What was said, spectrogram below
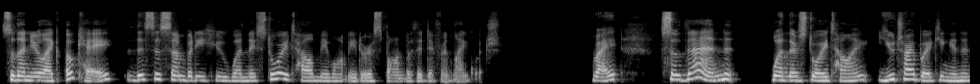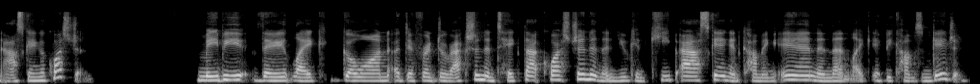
So then you're like, okay, this is somebody who, when they story tell, may want me to respond with a different language, right? So then when they're storytelling, you try breaking in and asking a question. Maybe they like go on a different direction and take that question, and then you can keep asking and coming in, and then like it becomes engaging.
